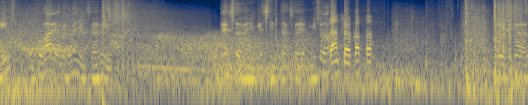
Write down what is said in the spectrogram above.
Nincs? Akkor várjál meg, menjünk fel mi is. Egyszer menjünk egy szinten fel. Micsoda? Lentről kapta. Jövök fel.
